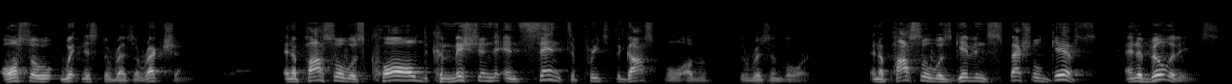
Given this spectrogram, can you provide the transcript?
also witnessed the resurrection. An apostle was called, commissioned, and sent to preach the gospel of the risen Lord. An apostle was given special gifts and abilities.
